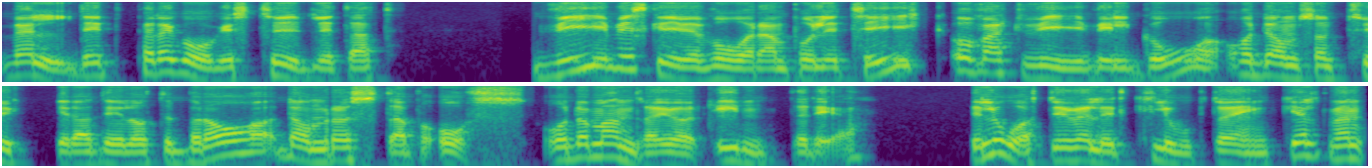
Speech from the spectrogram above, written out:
väldigt pedagogiskt tydligt att vi beskriver våran politik och vart vi vill gå och de som tycker att det låter bra, de röstar på oss och de andra gör inte det. Det låter ju väldigt klokt och enkelt men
